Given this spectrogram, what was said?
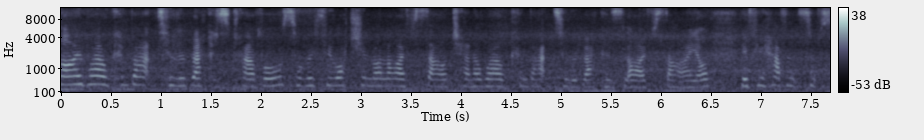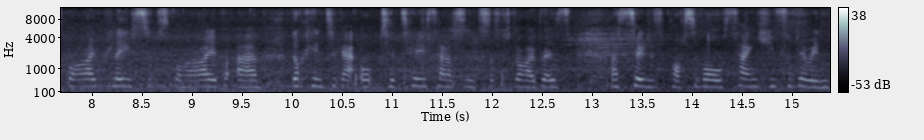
Hi, welcome back to Rebecca's Travels. So if you're watching my lifestyle channel, welcome back to Rebecca's Lifestyle. If you haven't subscribed, please subscribe. Um, looking to get up to 2,000 subscribers as soon as possible. Thank you for doing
